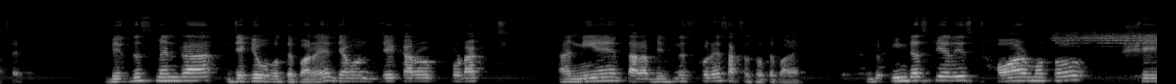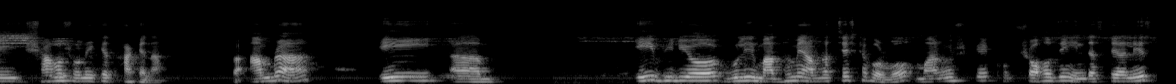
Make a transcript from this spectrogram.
আছে। বিজনেসম্যানরা যে কেউ হতে পারে, যেমন যে কারও প্রোডাক্ট নিয়ে তারা বিজনেস করে সাকসেস হতে পারে। কিন্তু ইন্ডাস্ট্রিয়ালিস্ট হওয়ার মতো সেই সাহস অনেকে থাকে না। তো আমরা এই এই ভিডিওগুলির মাধ্যমে আমরা চেষ্টা করব মানুষকে খুব সহজেই ইন্ডাস্ট্রিয়ালিস্ট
